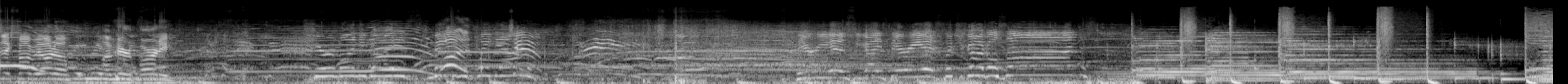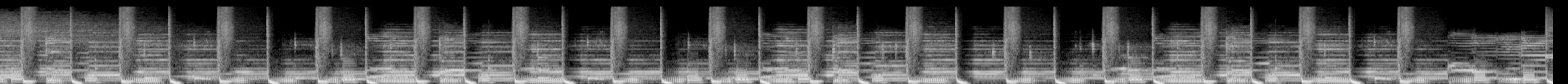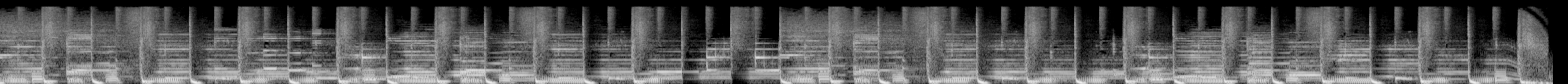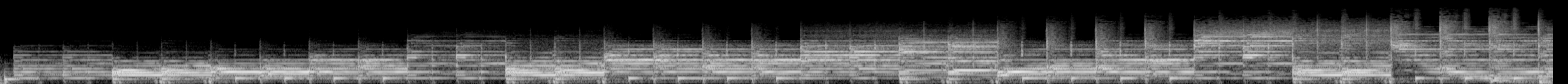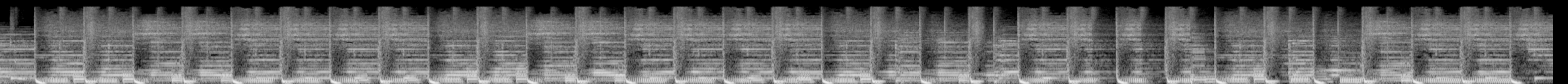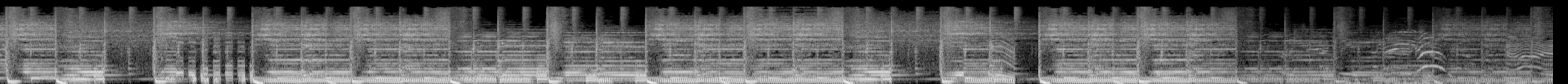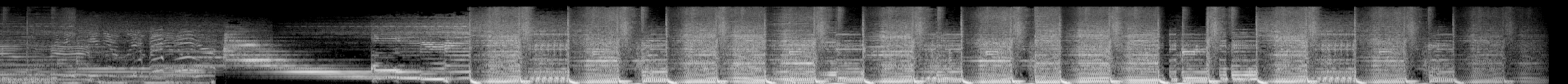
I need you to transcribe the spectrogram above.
6 Fabiano. I'm here to party. Cheer him on, you guys. Making his way down. Two, three. There he is, you guys. There he is. Put your goggles on. Thank you. Thank you. Thank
